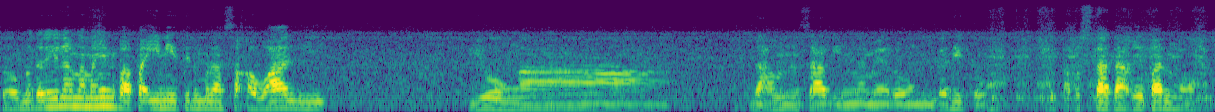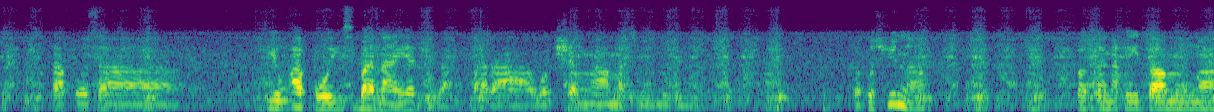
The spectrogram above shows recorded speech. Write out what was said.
So, madali lang naman yun. Papainitin mo lang sa kawali yung ah, dahon ng saging na merong ganito. Tapos tatakipan mo. Tapos sa yung apoy is banayad lang para wag siyang uh, masunog. Tapos yun na. Pagka nakita mo nga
